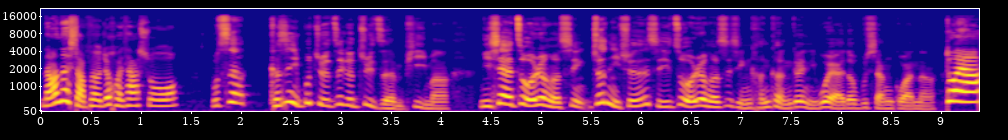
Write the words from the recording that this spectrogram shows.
然后那小朋友就回他说：“不是啊，可是你不觉得这个句子很屁吗？”你现在做的任何事情，就是你学生时期做的任何事情，很可能跟你未来都不相关呢、啊。对啊，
